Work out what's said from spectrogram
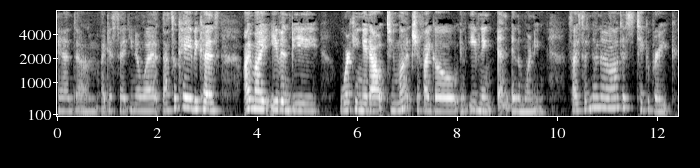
And um, I just said, you know what, that's okay because I might even be working it out too much if I go in the evening and in the morning. So I said, no, no, I'll just take a break.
